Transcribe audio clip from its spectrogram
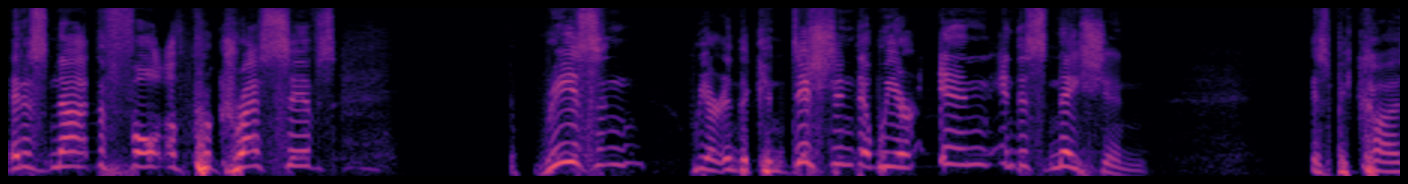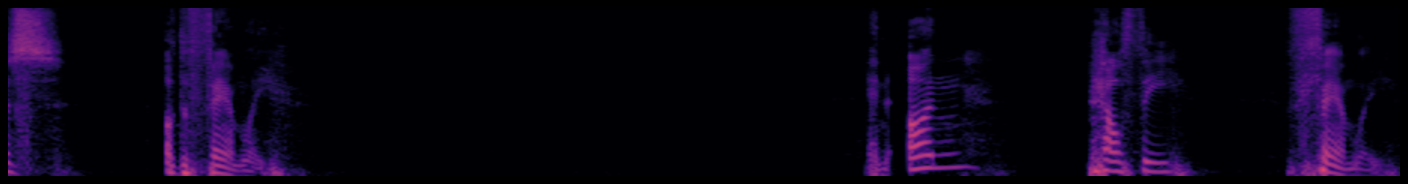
It is not the fault of progressives. The reason we are in the condition that we are in in this nation is because of the family. An unhealthy family.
